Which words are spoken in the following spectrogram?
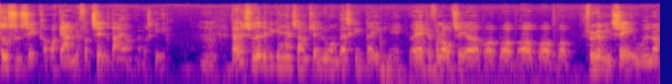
Dødsens sikre, og gerne vil fortælle dig om, hvad der skete. Mm. Der er det svedigt, at vi kan have en samtale nu om, hvad skete der egentlig, ikke? Og jeg kan få lov til at, at, at, at, at, at føre min sag, uden at,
